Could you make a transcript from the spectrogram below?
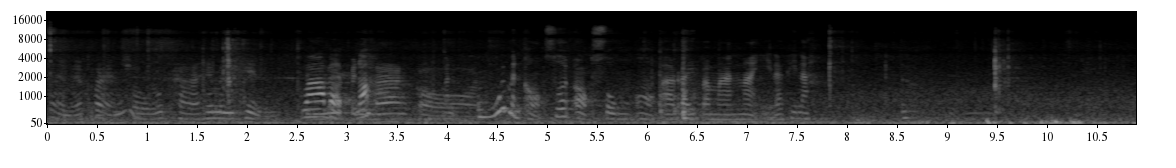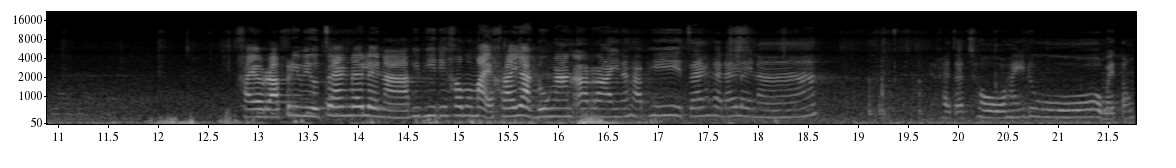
แขวนไว้แขวนโชว์ลูกค้าให้มันเห็นว่าแบบเนาะอนมันอุ้ยมันออกสวดออกทรงออกอะไรประมาณไหนนะพี่นะใครรับรีวิวแจ้งได้เลยนะ พี่ๆที่เข้ามาใหม่ใครอยากดูงานอะไรนะคะ พี่แจ้งใครได้เลยนะใครจะโชว์ให้ดูไม่ต้อง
